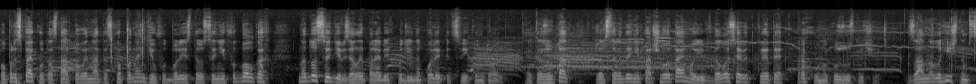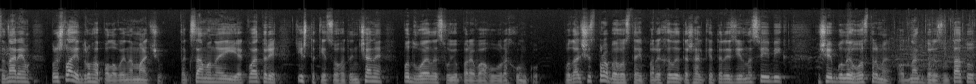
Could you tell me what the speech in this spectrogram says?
Попри спеку та стартовий натиск опонентів, футболісти у синіх футболках на досвіді взяли перебіг подій на полі під свій контроль. Як результат, вже в середині першого тайму їм вдалося відкрити рахунок у зустрічі. За аналогічним сценарієм пройшла і друга половина матчу. Так само на її екваторі ті ж таки согатинчани подвоїли свою перевагу у рахунку. Подальші спроби гостей перехилити шальки терезів на свій бік, хоча й були гострими, однак до результату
